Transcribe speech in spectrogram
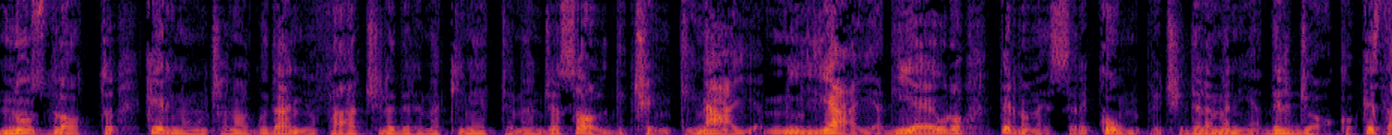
no slot che rinunciano al guadagno facile delle macchinette mangiasoldi, centinaia, migliaia di euro per non essere complici della mania del gioco che sta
